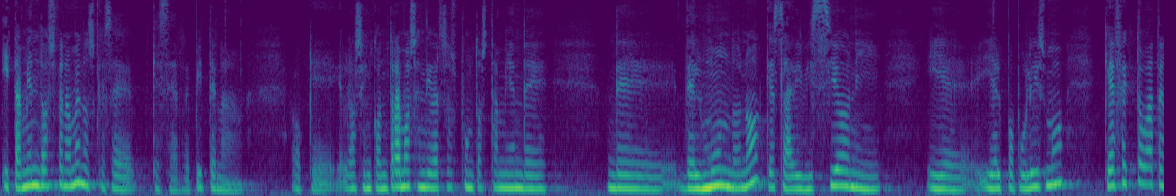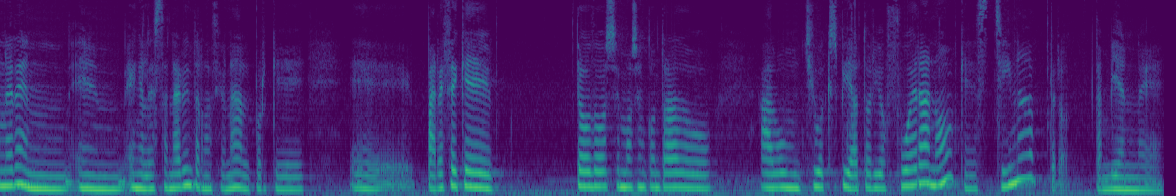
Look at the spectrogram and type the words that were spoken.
y también dos fenómenos que se, repiten o que los encontramos en diversos puntos también de, del mundo, ¿no? que es la división y, el populismo, ¿qué efecto va a tener en, el escenario internacional? Porque parece que todos hemos encontrado algún chivo expiatorio fuera, ¿no? que es China, pero también,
